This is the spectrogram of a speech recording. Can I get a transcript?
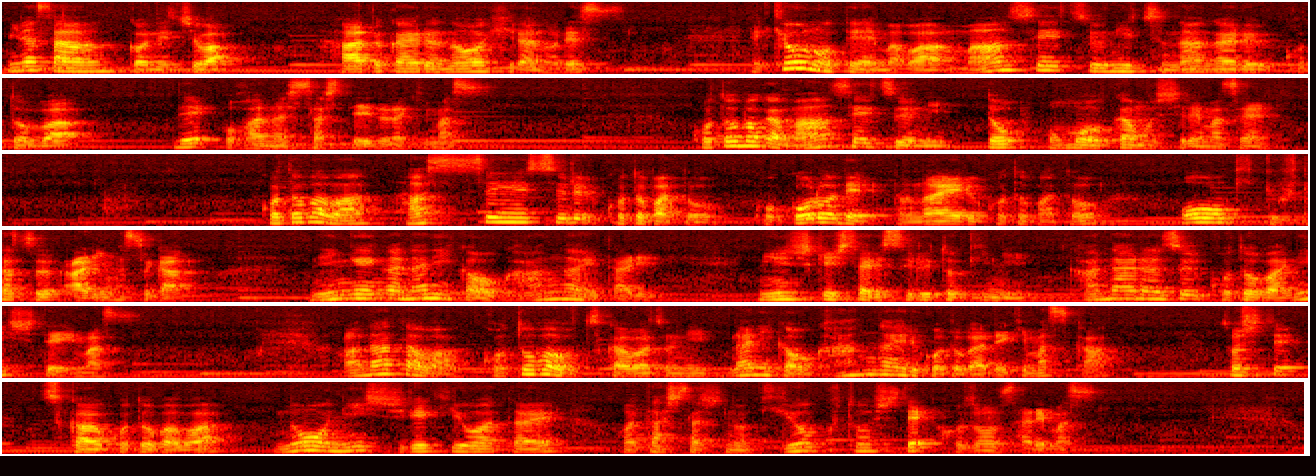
皆さんこんにちは。ハートカイロの平野です。今日のテーマは慢性痛につながる言葉でお話しさせていただきます。言葉が慢性痛にと思うかもしれません。言葉は発生する言葉と心で唱える言葉と大きく2つありますが人間が何かを考えたり認識したりする時に必ず言葉にしています。あなたは言葉を使わずに何かを考えることができますか？そして使う言葉は脳に刺激を与え私たちの記憶として保存されます。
